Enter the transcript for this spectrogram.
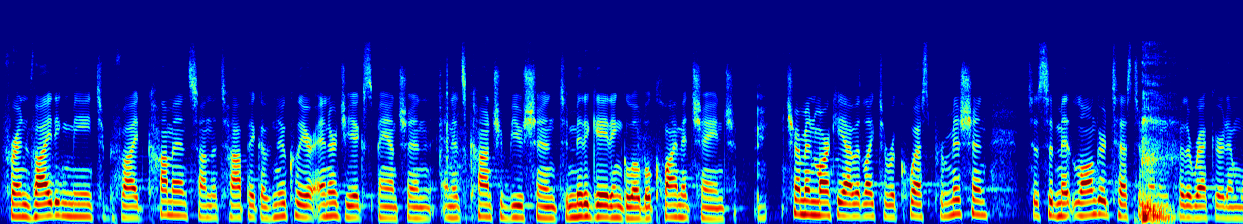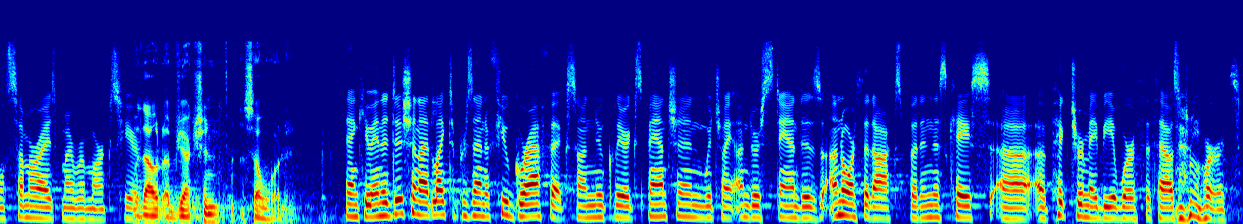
for inviting me to provide comments on the topic of nuclear energy expansion and its contribution to mitigating global climate change. Chairman Markey, I would like to request permission to submit longer testimony for the record and will summarize my remarks here. Without objection, so ordered. Thank you. In addition, I'd like to present a few graphics on nuclear expansion, which I understand is unorthodox, but in this case, uh, a picture may be worth a thousand words.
